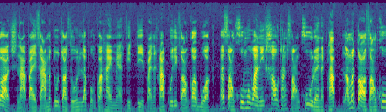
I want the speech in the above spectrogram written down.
ก็ชนะไป 3 ประตูต่อศูนย์แล้วผมก็ให้แมนซิตี้ไปนะครับ คู่ที่ 2 ก็บวก และ 2 คู่เมื่อวานนี้เข้าทั้ง 2 คู่เลยนะครับเรามาต่อ 2 คู่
